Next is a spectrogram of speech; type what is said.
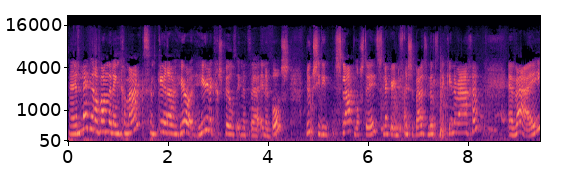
Een lekkere wandeling gemaakt. En de kinderen hebben heel, heerlijk gespeeld in het, eh, in het bos. Luxie die slaapt nog steeds. Lekker in de frisse buitenlucht in de kinderwagen. En wij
